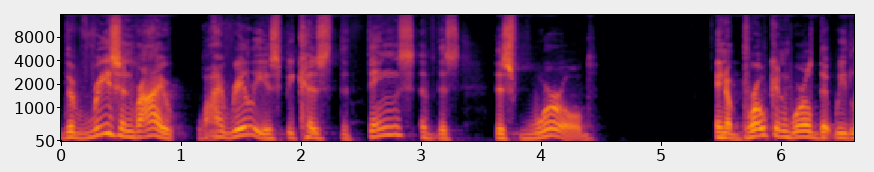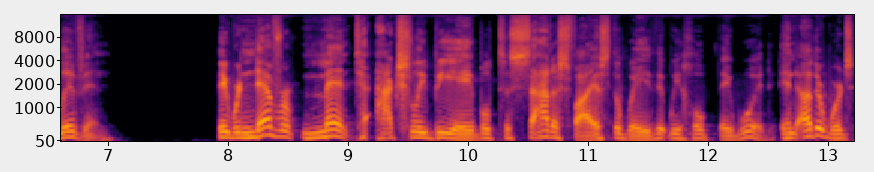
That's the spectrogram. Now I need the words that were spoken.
the reason why, why really is because the things of this, this world, in a broken world that we live in, they were never meant to actually be able to satisfy us the way that we hoped they would. In other words,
